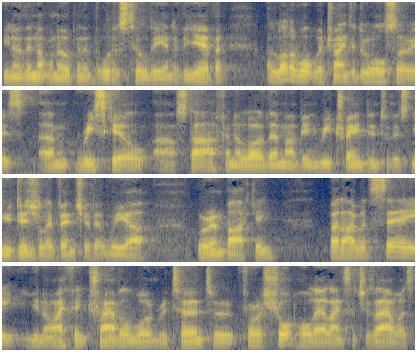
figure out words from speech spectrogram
you know, they're not going to open the borders till the end of the year. But a lot of what we're trying to do also is um, reskill our staff, and a lot of them are being retrained into this new digital adventure that we are we're embarking. But I would say, you know, I think travel won't return to for a short haul airline such as ours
